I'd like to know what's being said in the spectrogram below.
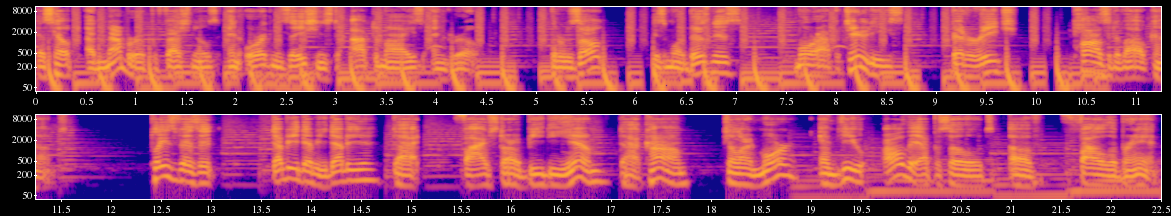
has helped a number of professionals and organizations to optimize and grow. The result is more business, more opportunities, better reach, positive outcomes. Please visit www.fivestarbdm.com to learn more and view all the episodes of Follow the Brand.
